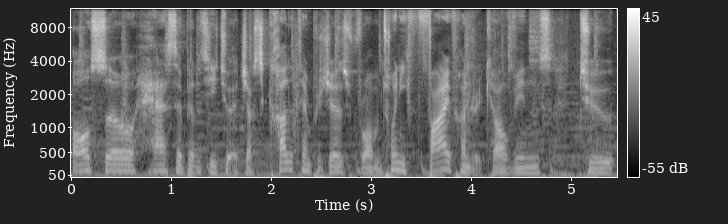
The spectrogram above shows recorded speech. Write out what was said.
also has the ability to adjust color temperatures from 2500 kelvins to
